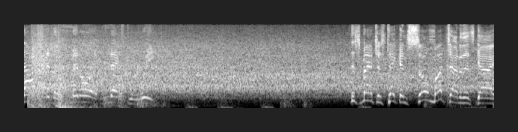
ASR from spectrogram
knocked in the middle of next week. This match has taken so much out of this guy.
